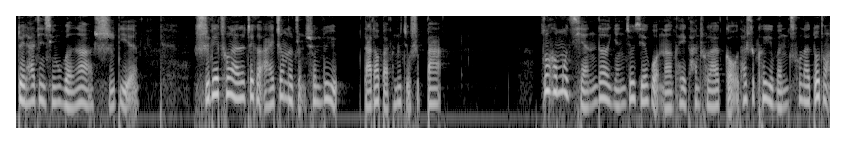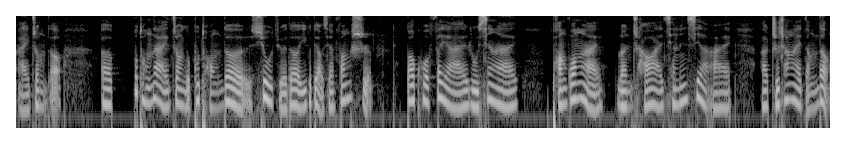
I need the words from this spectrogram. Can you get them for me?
对它进行闻啊识别，识别出来的这个癌症的准确率达到百分之九十八。综合目前的研究结果呢，可以看出来，狗它是可以闻出来多种癌症的，呃。不同的癌症有不同的嗅觉的一个表现方式，包括肺癌、乳腺癌、膀胱癌、卵巢癌、前列腺癌、啊直肠癌等等。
